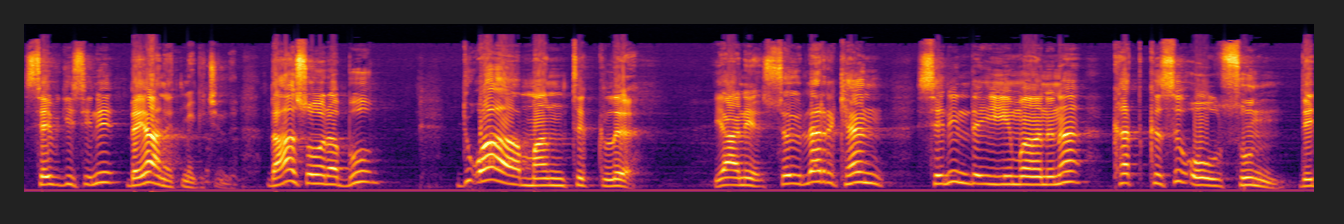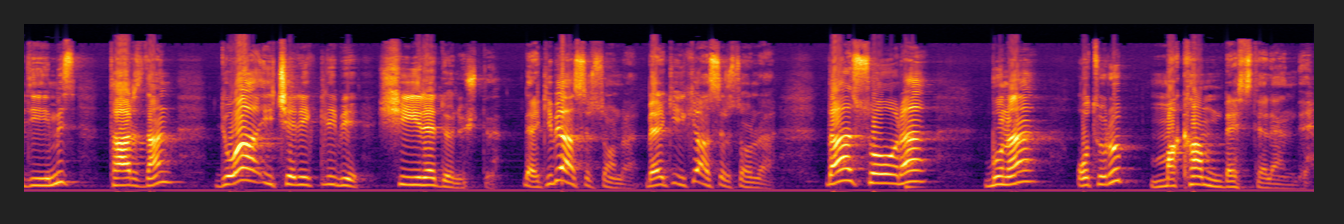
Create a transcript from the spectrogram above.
sevgisini beyan etmek içindi. Daha sonra bu dua mantıklı yani söylerken senin de imanına katkısı olsun dediğimiz tarzdan dua içerikli bir şiire dönüştü. Belki bir asır sonra, belki iki asır sonra. Daha sonra buna oturup makam bestelendi.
